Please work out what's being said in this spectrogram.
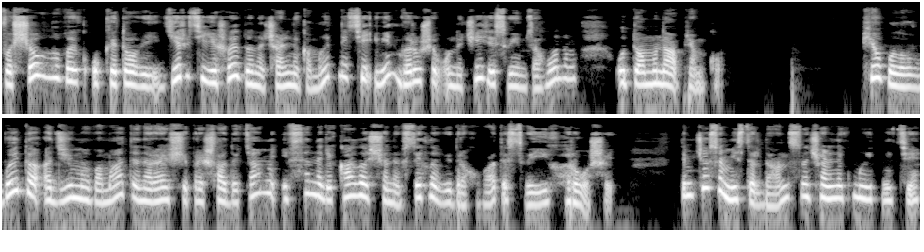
двощогловик у китовій дірці дійшли до начальника митниці, і він вирушив уночі зі своїм загоном у тому напрямку. П'ю було вбито, а Джимова мати нарешті прийшла до тями і все нарікала, що не встигла відрахувати своїх грошей. Тим часом містер Данс, начальник митниці,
